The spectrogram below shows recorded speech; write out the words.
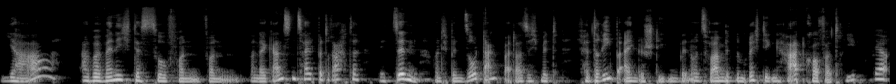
Ja, aber wenn ich das so von, von, von der ganzen Zeit betrachte, mit Sinn. Und ich bin so dankbar, dass ich mit Vertrieb eingestiegen bin, und zwar mit einem richtigen Hardcore-Vertrieb. Ja,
